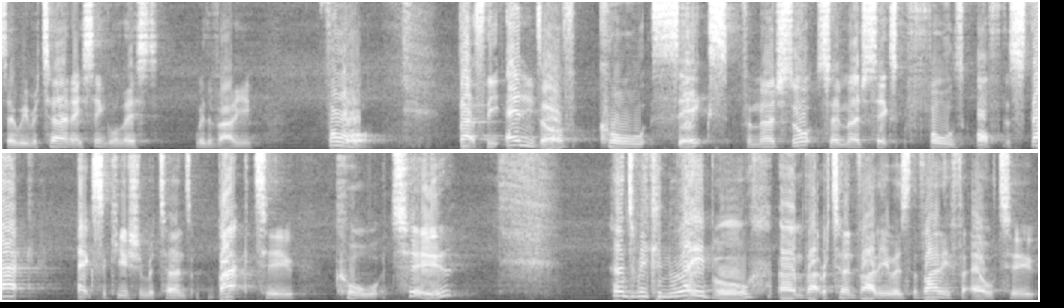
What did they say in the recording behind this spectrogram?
So we return a single list with a value 4. That's the end of call 6 for merge sort. So merge 6 falls off the stack. Execution returns back to call 2. And we can label um, that return value as the value for L2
